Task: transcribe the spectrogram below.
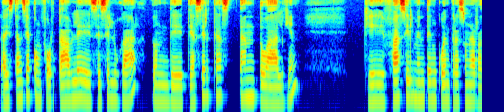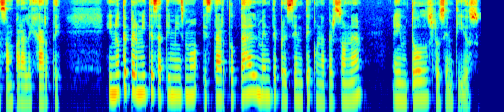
la distancia confortable es ese lugar donde te acercas tanto a alguien que fácilmente encuentras una razón para alejarte y no te permites a ti mismo estar totalmente presente con la persona en todos los sentidos.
